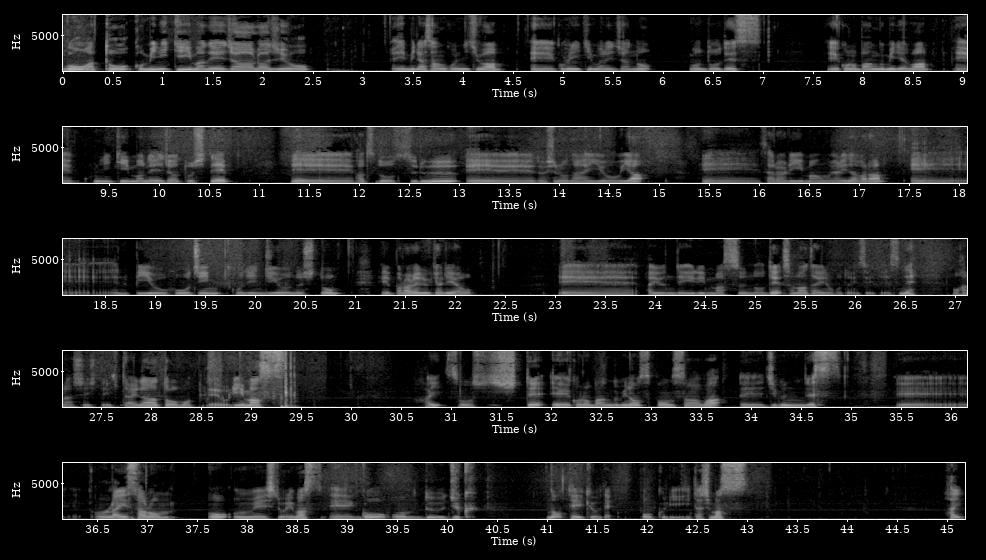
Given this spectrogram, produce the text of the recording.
ゴーアットコミュニティマネージャーラジオ、えー、皆さんこんにちは、えー、コミュニティマネージャーの権藤です、えー、この番組では、えコミュニティマネージャーとして、え活動する、え年の内容や、えサラリーマンをやりながら、え NPO 法人個人事業主と、えパラレルキャリアをえー、歩んでいますのでその辺りのことについてですねお話ししていきたいなと思っております。はいそして、えー、この番組のスポンサーは、えー、自分です、えーオンラインサロンを運営しております、えー、GoOnDo 塾の提供でお送りいたしますはい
